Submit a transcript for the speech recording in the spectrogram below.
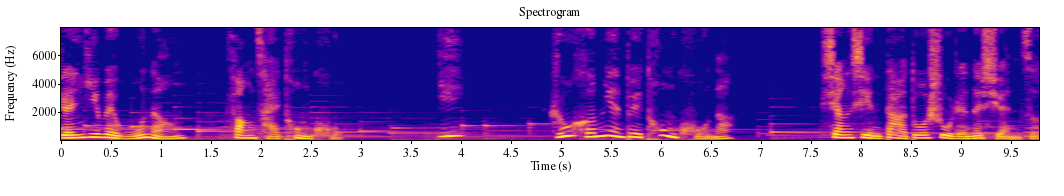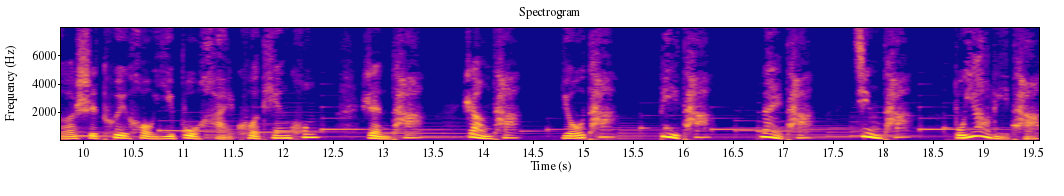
人因为无能。方才痛苦。一，如何面对痛苦呢？相信大多数人的选择是退后一步，海阔天空，忍他，让他，由他，避他，耐他，敬他，不要理他。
